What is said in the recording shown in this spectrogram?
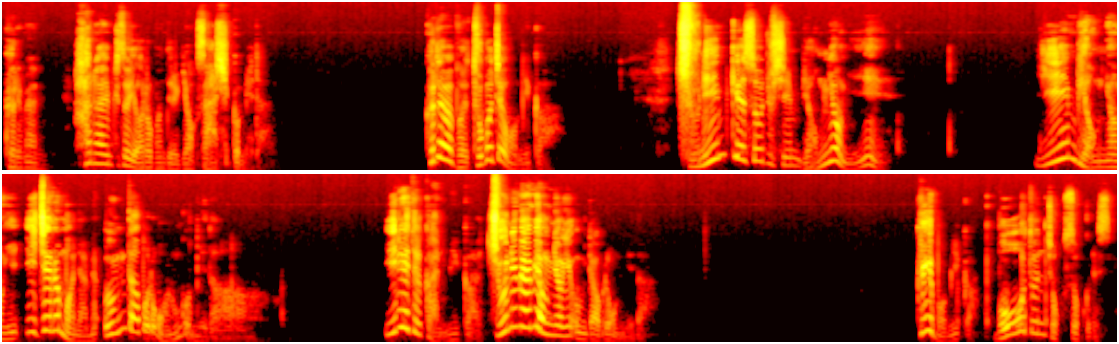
그러면 하나님께서 여러분들에게 역사하실 겁니다. 그 다음에 두 번째가 뭡니까? 주님께서 주신 명령이 이 명령이 이제는 뭐냐면 응답으로 오는 겁니다. 이래야 될거 아닙니까? 주님의 명령이 응답으로 옵니다. 그게 뭡니까? 모든 족속 그랬어요.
